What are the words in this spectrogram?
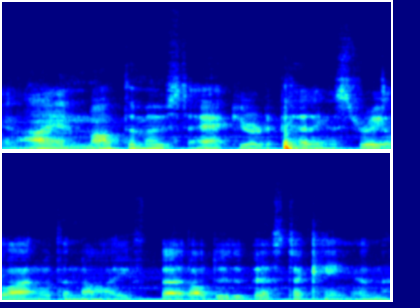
And I am not the most accurate at cutting a straight line with a knife, but I'll do the best I can.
